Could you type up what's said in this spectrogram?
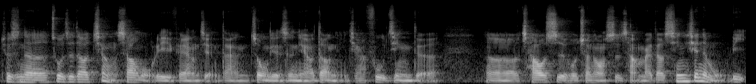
就是呢做这道酱烧牡蛎非常简单，重点是你要到你家附近的呃超市或传统市场买到新鲜的牡蛎。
